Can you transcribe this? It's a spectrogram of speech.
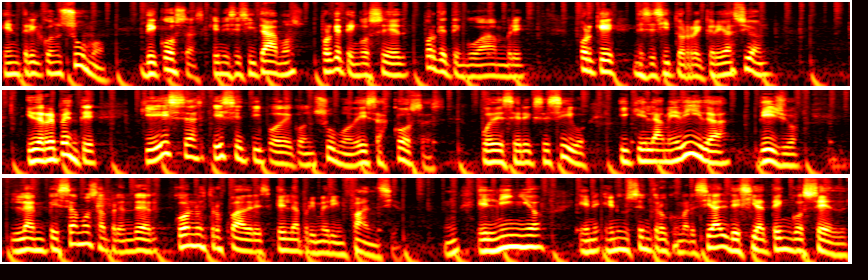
entre el consumo de cosas que necesitamos, porque tengo sed, porque tengo hambre, porque necesito recreación, y de repente que ese tipo de consumo de esas cosas puede ser excesivo y que la medida de ello la empezamos a aprender con nuestros padres en la primera infancia. El niño en, un centro comercial decía tengo sed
